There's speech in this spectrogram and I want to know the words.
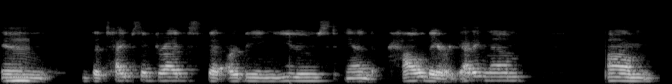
in mm. the types of drugs that are being used and how they are getting them. Um,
